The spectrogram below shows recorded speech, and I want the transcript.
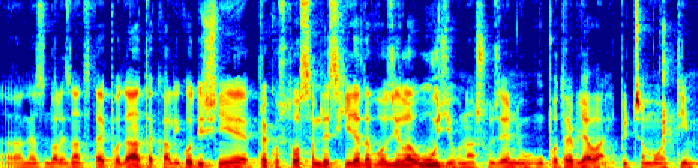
E, Ne znam da li znate taj podatak, ali godišnje je preko 180.000 vozila uđe u našu zemlju upotrebljavanih, pričamo o tim.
